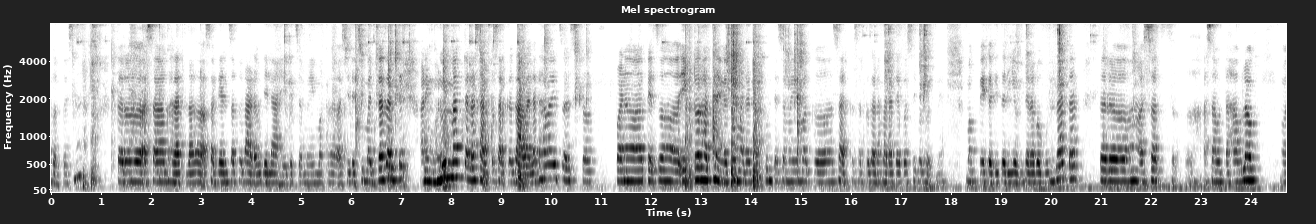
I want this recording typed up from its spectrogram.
करतोयस ना? तर असा घरातला सगळ्यांचा तो लाडवलेला आहे. त्याच्यामुळे मग अशी त्याची मज्जा चालते. आणि म्हणून मग त्याला सारखं सारखं गावाला धावायचं असतं. पण त्याचं एकटं राहत नाही ना तो मला टाकून. त्याच्यामुळे मग सारखं सारखं जाणं मला काही पॉसिबल होत नाही. मग ते कधीतरी येऊन त्याला बघून जातात. तर असाच असा होता हा व्लॉग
